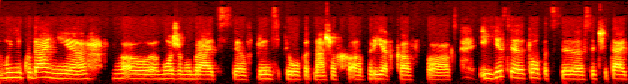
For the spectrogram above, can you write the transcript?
мы никуда не а, можем убрать, в принципе, опыт наших предков. И если этот опыт сочетать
